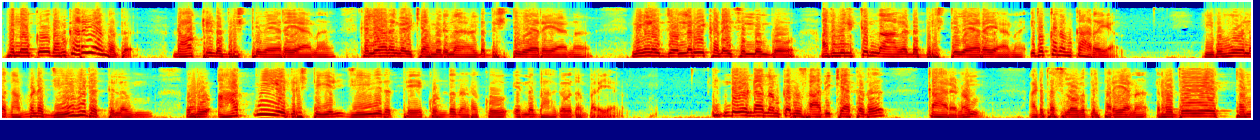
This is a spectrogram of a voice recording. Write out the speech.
അപ്പൊ നോക്കൂ നമുക്കറിയാം അത് ഡോക്ടറുടെ ദൃഷ്ടി വേറെയാണ്. കല്യാണം കഴിക്കാൻ വരുന്ന ആളുടെ ദൃഷ്ടി വേറെയാണ്. നിങ്ങൾ ജ്വല്ലറി കടയിൽ ചെല്ലുമ്പോൾ അത് വിൽക്കുന്ന ആളുടെ ദൃഷ്ടി വേറെയാണ്. ഇതൊക്കെ നമുക്കറിയാം. ഇതുപോലെ നമ്മുടെ ജീവിതത്തിലും ഒരു ആത്മീയ ദൃഷ്ടിയിൽ ജീവിതത്തെ കൊണ്ടു നടക്കൂ എന്ന് ഭാഗവതം പറയണം. എന്തുകൊണ്ടാണ് നമുക്കത് സാധിക്കാത്തത്? കാരണം അടുത്ത ശ്ലോകത്തിൽ പറയാണ് ഹൃദയത്വം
